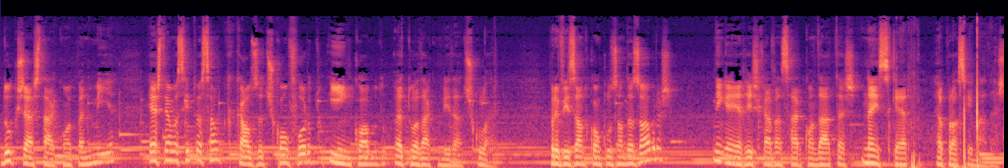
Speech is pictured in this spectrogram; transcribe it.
do que já está com a pandemia, esta é uma situação que causa desconforto e incómodo a toda a comunidade escolar. Previsão de conclusão das obras? Ninguém arrisca avançar com datas nem sequer aproximadas.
